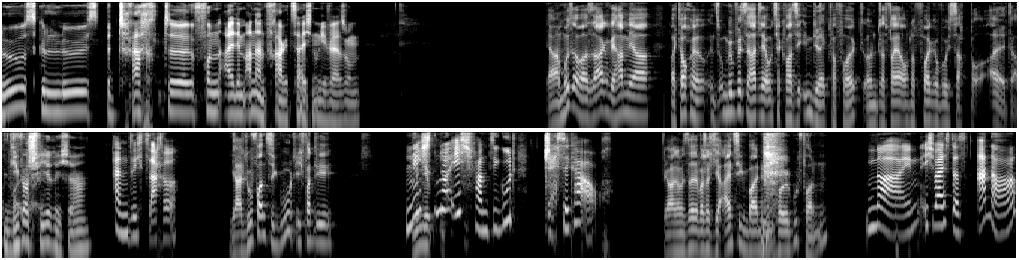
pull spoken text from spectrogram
losgelöst betrachte von all dem anderen Fragezeichen-Universum. Ja, man muss aber sagen, wir haben ja bei Tauche ins Ungewisse hat er uns ja quasi indirekt verfolgt und das war ja auch eine Folge, wo ich sag, boah, Alter. Die war schwierig, ja. Ansichtssache. Ja, du fandst sie gut, ich fand die. Nicht nur ich fand sie gut, Jessica auch. Ja, dann seid ihr wahrscheinlich die einzigen beiden, die die Folge gut fanden. Nein, ich weiß, dass Anna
